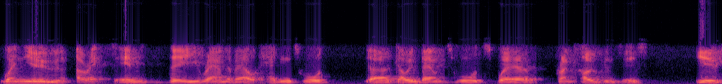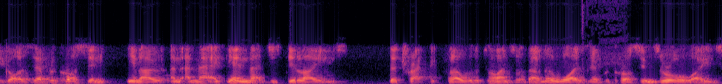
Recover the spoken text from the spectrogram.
when you are exiting the roundabout, heading toward, uh, going down towards where Frank Hogan's is, you've got a zebra crossing, you know, and, and that again, that just delays the traffic flow all the time. So I don't know why zebra crossings are always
